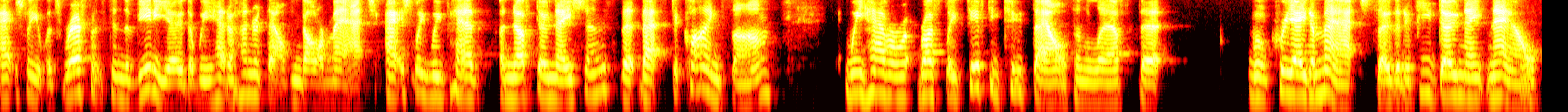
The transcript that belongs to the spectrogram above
actually, it was referenced in the video that we had a $100,000 match. Actually, we've had enough donations that that's declined some. We have a, roughly 52,000 left that will create a match so that if you donate now,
